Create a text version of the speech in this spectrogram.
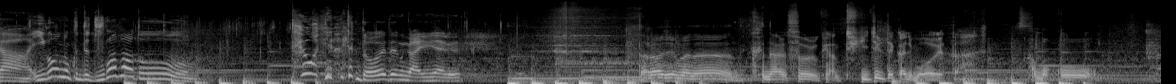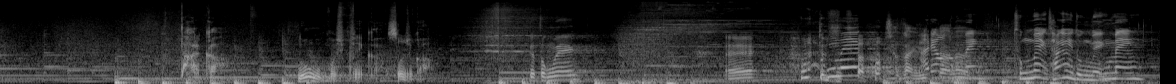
야 이거는 근데 누가 봐도 태원이한테 넣어야 되는 거 아니냐 이래. 떨어지면은 그날 술 그냥 뒤질 때까지 먹어야겠다. 다 먹고 나갈까? 너무 먹고 싶으니까 소주가. 그 동맹. 예. 동맹. 잠깐 아량 일단은 동맹. 동맹 당연히 동맹. 동맹.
